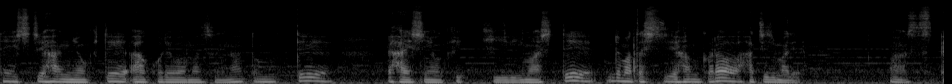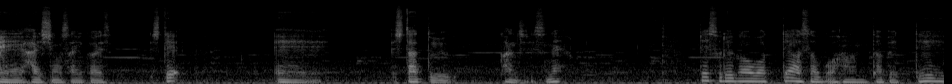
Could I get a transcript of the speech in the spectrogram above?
で7時半に起きてあこれはまずいなと思って配信を切りましてでまた7時半から8時まで、まあえー、配信を再開して、えしたという感じですね。でそれが終わって朝ごはん食べて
